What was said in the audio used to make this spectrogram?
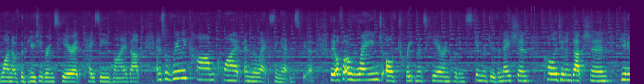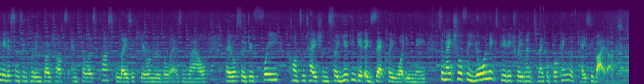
one of the beauty rooms here at Caci Viaduct and it's a really calm, quiet and relaxing atmosphere. They offer a range of treatments here including skin rejuvenation, collagen induction, beauty medicines including Botox and fillers plus laser hair removal as well. They also do free consultations so you can get exactly what you need. So make sure for your next beauty treatment to make a booking with Caci Viaduct.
